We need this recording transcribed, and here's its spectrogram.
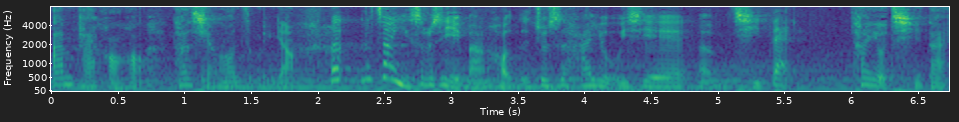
安排好好，他想要怎么样？那那这样也是不是也蛮好的？就是他有一些嗯期待，他有期待，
